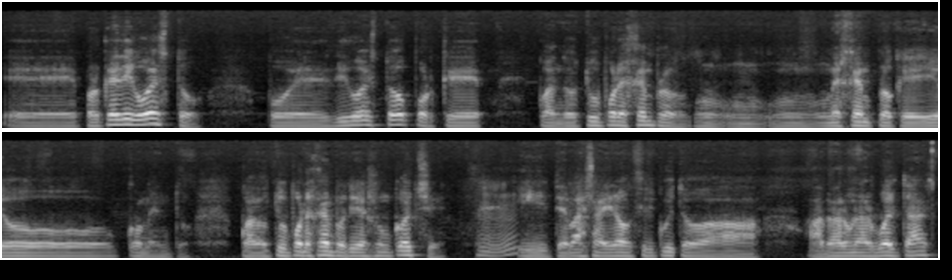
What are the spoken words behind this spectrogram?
Eh, ¿Por qué digo esto? Pues digo esto porque cuando tú, por ejemplo, un, ejemplo que yo comento, cuando tú, por ejemplo, tienes un coche y te vas a ir a un circuito a, dar unas vueltas,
